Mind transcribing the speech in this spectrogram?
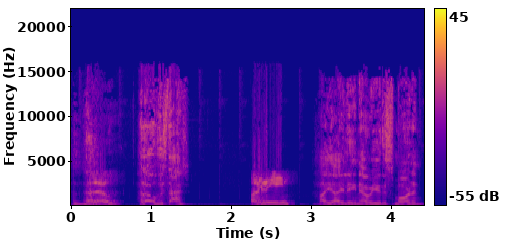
Hello. Hello? Hello. Who's that? Eileen. Hi, Eileen. How are you this morning?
